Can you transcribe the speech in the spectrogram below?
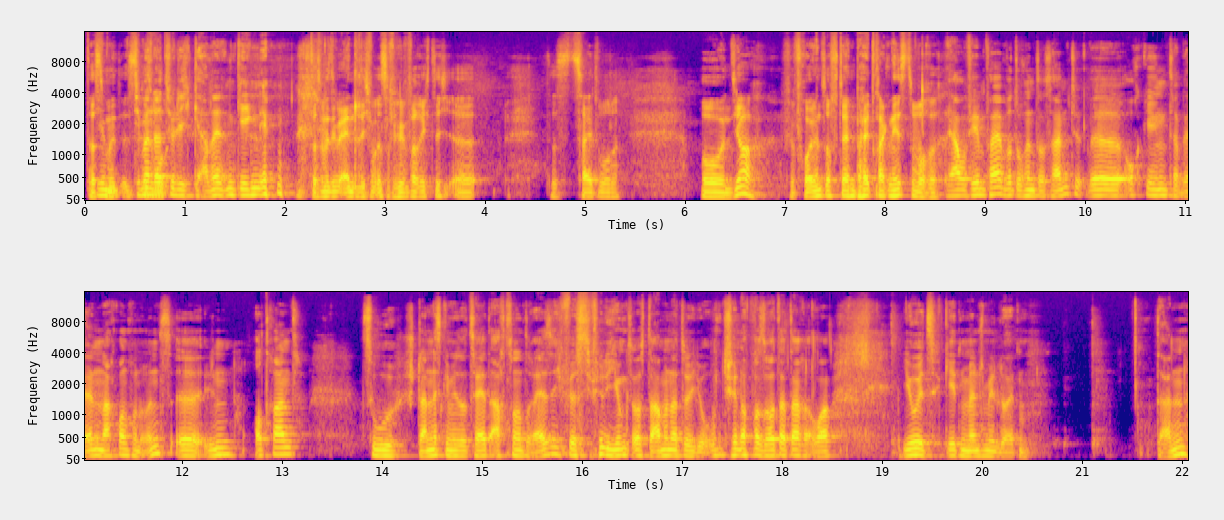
Das die, mit, die man natürlich gerne entgegennehmen. Das mit dem endlich ist auf jeden Fall richtig, äh, dass es Zeit wurde. Und ja, wir freuen uns auf deinen Beitrag nächste Woche. Ja, auf jeden Fall wird auch interessant. Äh, auch gegen Tabellennachbarn von uns äh, in Ortrand zu standesgemäßer Zeit 1830. Für, für die Jungs aus Damen natürlich auch ein schöner versorter Tag, aber Gut, geht ein Mensch mit Leuten. Dann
